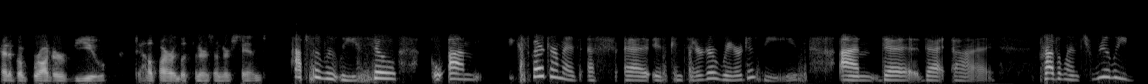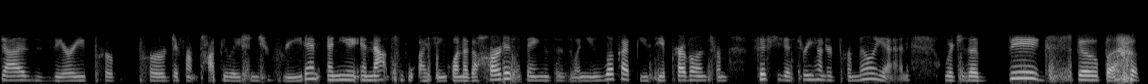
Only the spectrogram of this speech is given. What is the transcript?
kind of a broader view to help our listeners understand? Absolutely. So, um, scleroderma is, a, uh, is considered a rare disease. Um, the the uh, prevalence really does vary per per different populations you read and and you and that's I think one of the hardest things is when you look up you see a prevalence from 50 to 300 per million which is a big scope of,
